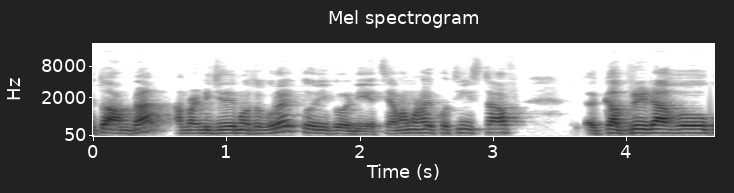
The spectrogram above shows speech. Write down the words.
কিন্তু আমরা আমরা নিজেদের মতো করে তৈরি করে নিয়েছি। আমার মনে হয় কোচিং স্টাফ কাবরিরা হোক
